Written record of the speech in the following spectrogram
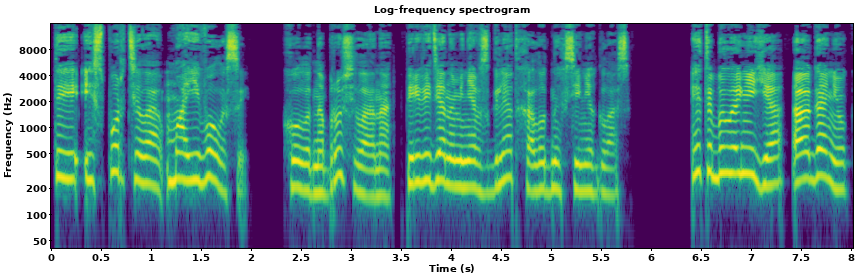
«Ты испортила мои волосы», — холодно бросила она, переведя на меня взгляд холодных синих глаз. «Это было не я, а огонек.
